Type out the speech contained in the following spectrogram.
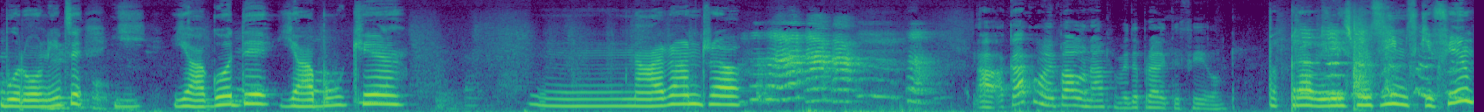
borovnice, jagode, jabuke, naranđa. A kako vam je palo na pamet da pravite film? Pa pravili smo zimski film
